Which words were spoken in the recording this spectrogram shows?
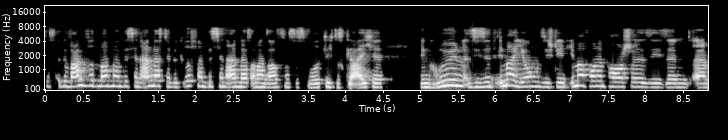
Das Gewand wird manchmal ein bisschen anders, der Begriff ein bisschen anders, aber ansonsten ist es wirklich das Gleiche in Grün. Sie sind immer jung, sie stehen immer vor einem Porsche, sie sind ähm,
